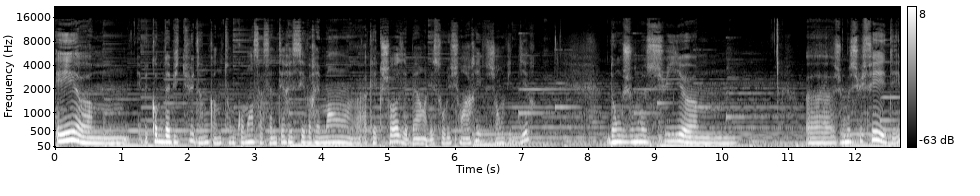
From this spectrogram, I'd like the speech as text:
Et, euh, ben, comme d'habitude, hein, quand on commence à s'intéresser vraiment euh, à quelque chose, et bien, les solutions arrivent, j'ai envie de dire. Donc je me suis, euh, je me suis fait aider.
